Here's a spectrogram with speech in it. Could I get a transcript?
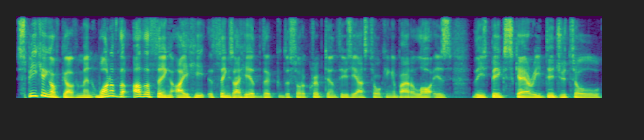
Speaking of government, one of the other thing I he- things I hear the, the sort of crypto enthusiasts talking about a lot is these big, scary digital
